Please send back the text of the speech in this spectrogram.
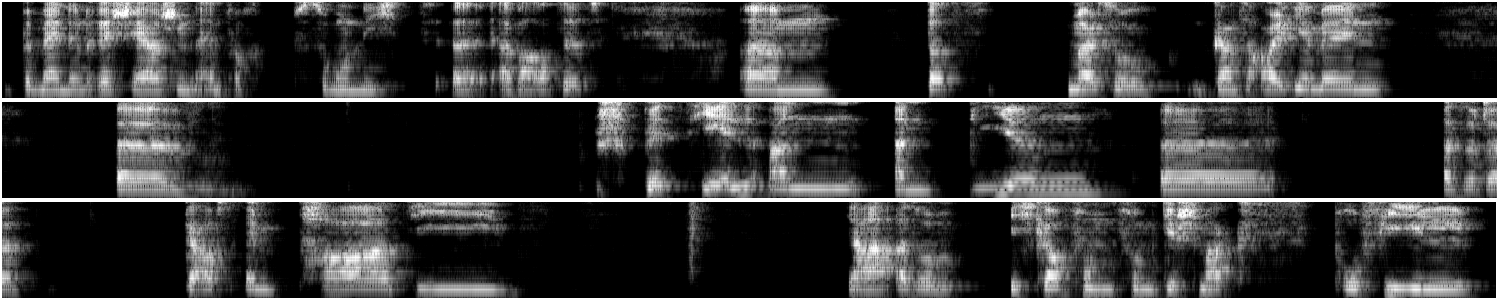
bei meinen Recherchen einfach so nicht äh, erwartet. Ähm, das mal so ganz allgemein äh, speziell an, an Bieren, äh, also da gab es ein paar, die ja, also ich glaube, vom, vom Geschmacksprofil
